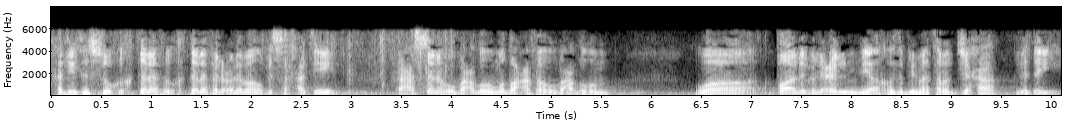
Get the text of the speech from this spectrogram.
حديث السوق اختلف اختلف العلماء في صحته فحسنه بعضهم وضعفه بعضهم وطالب العلم يأخذ بما ترجح لديه.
